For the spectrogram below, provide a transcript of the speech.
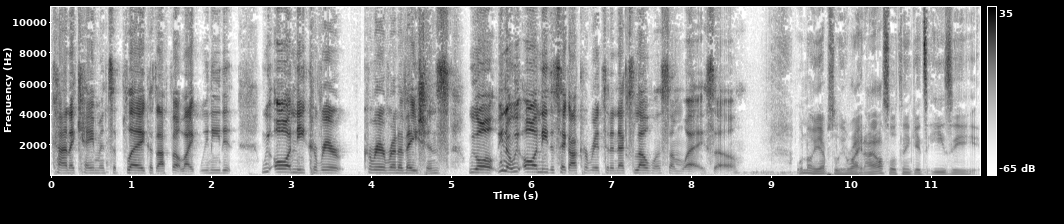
kind of came into play because i felt like we needed we all need career career renovations. We all you know we all need to take our career to the next level in some way so. Well no you're absolutely right. I also think it's easy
